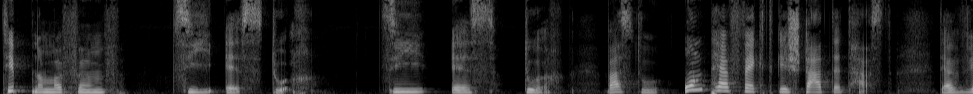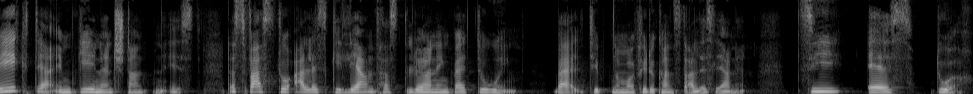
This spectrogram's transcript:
Tipp Nummer fünf, zieh es durch. Zieh es durch. Was du unperfekt gestartet hast, der Weg, der im Gehen entstanden ist, das, was du alles gelernt hast, Learning by Doing, weil Tipp Nummer vier, du kannst alles lernen. Zieh es durch.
